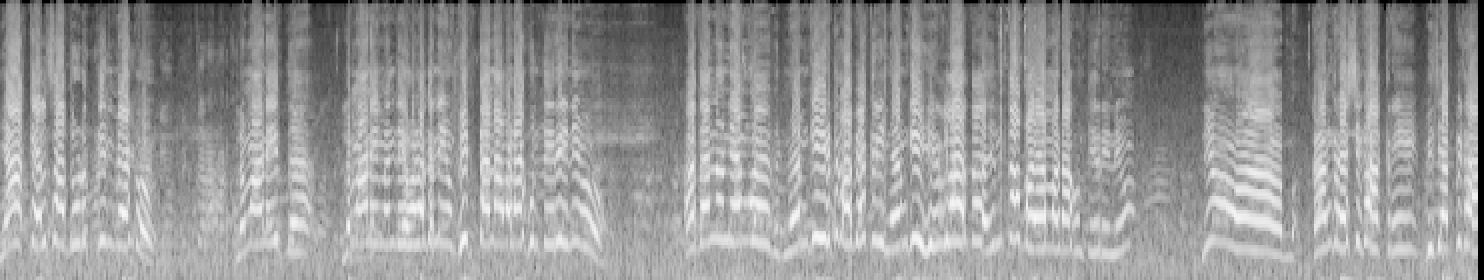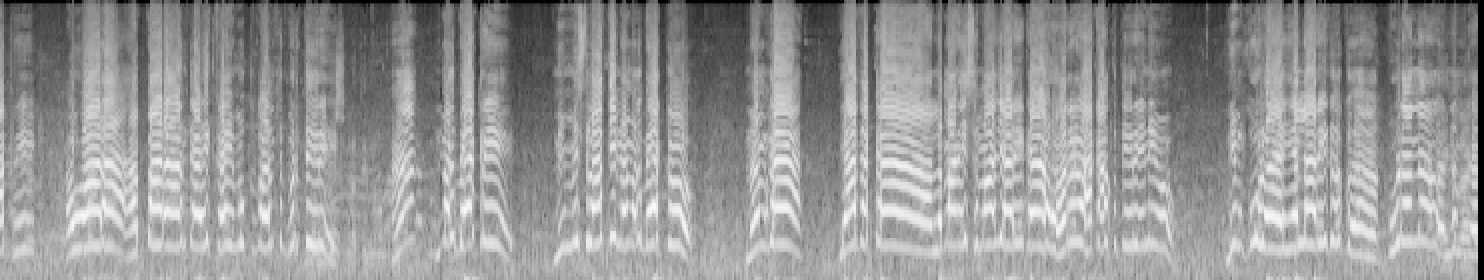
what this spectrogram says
ಯಾಕೆ ಕೆಲಸ ದುಡ್ದು ತಿನ್ಬೇಕು? ಲಮಾಣಿ ಇದ್ದ- ಲಮಾಣಿ ಮಂದಿ ಒಳಗೆ ನೀವು ಬಿಕ್ತಾನ ಮಾಡಕ್ ಕುಂತೀರಿ ನೀವು. ಅದನ್ನು ನಮ್ಗೆ ನಮ್ಗೆ ಇಟ್ಕೋಬೇಕ್ರಿ ನಮ್ಗೆ ಇರ್ಲಾರ್ದ ಇಂಥ ಭಯ ಮಾಡಕ್ ಕುಂತೀರಿ ನೀವು. ನೀವು ಕಾಂಗ್ರೆಸ್ಸಿಗೆ ಹಾಕ್ರಿ ಬಿಜೆಪಿಗೆ ಹಾಕ್ರಿ ಅವ್ವಾರ ಅಪ್ಪಾರ ಅಂತೇಳಿ ಕೈ ಮುಕ್ಕೊಂತ ಬರ್ತೀರಿ ಹಾ? ನಿಮಗೆ ಬೇಕ್ರಿ? ನಿಮ್ ಮೀಸಲಾತಿ ನಮಗೆ ಬೇಕು. ನಮ್ಗೆ ಯಾದಕ್ಕ ಲಮಾಣಿ ಸಮಾಜರಿಗೆ ಹೊರ ಹಾಕಾಕುತ್ತೀರಿ ನೀವು? ನಿಮ್ಮ ಕೂಡ ಎಲ್ಲರಿಗೂ ಕೂಡ ನಮ್ಗೆ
